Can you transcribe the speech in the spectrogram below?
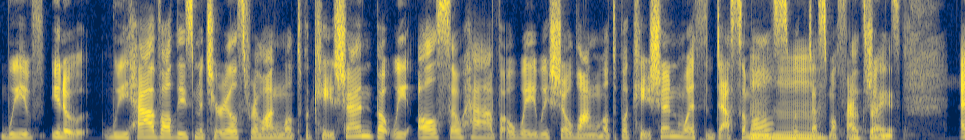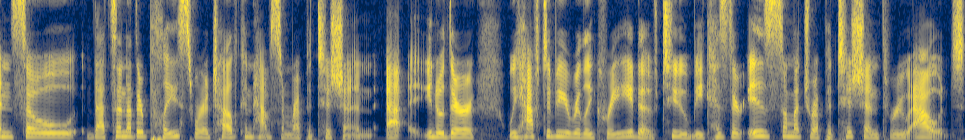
we've, you know, we have all these materials for long multiplication, but we also have a way we show long multiplication with decimals, mm-hmm. with decimal fractions. And so that's another place where a child can have some repetition. Uh, you know, there we have to be really creative too because there is so much repetition throughout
